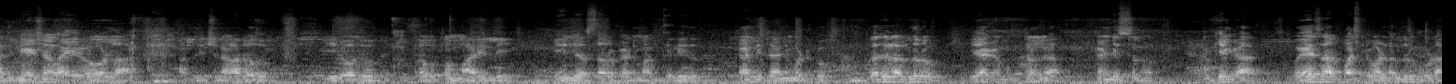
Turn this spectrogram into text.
అది నేషనల్ హైవే వాళ్ళ అందించిన ఆ రోజు ఈరోజు ప్రభుత్వం మారింది. ఏం చేస్తారో కానీ మాకు తెలియదు కానీ దాన్ని మటుకు ప్రజలందరూ ఏకముక్తంగా ఖండిస్తున్నారు. ముఖ్యంగా వైఎస్ఆర్ పార్టీ వాళ్ళందరూ కూడా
